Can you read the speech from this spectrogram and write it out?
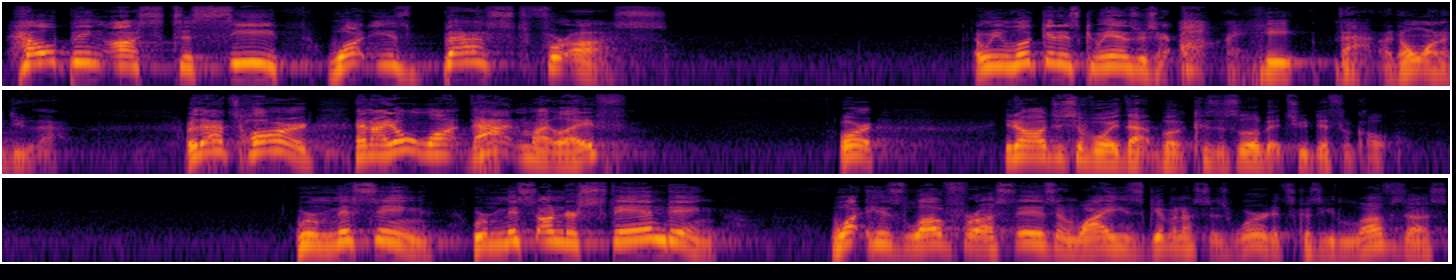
helping us to see what is best for us. And we look at his commands and we say, oh, I hate that. I don't want to do that. Or that's hard and I don't want that in my life. Or, you know, I'll just avoid that book because it's a little bit too difficult. We're missing, we're misunderstanding what his love for us is and why he's given us his word. It's because he loves us,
